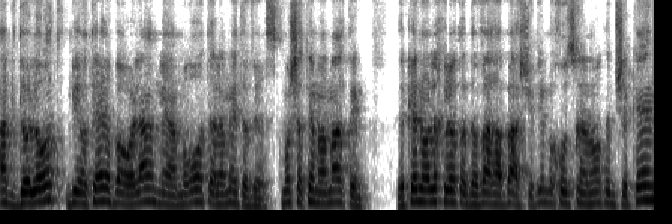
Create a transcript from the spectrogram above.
הגדולות ביותר בעולם מהמרות על המטאוורס, כמו שאתם אמרתם, זה כן הולך להיות הדבר הבא, 70% אחוז אמרתם שכן,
